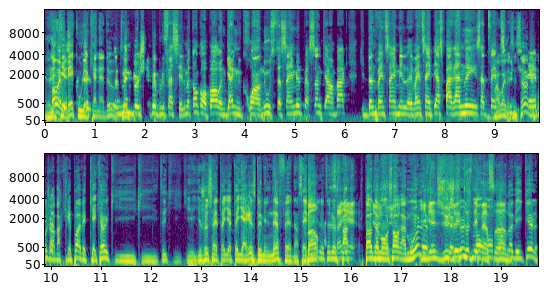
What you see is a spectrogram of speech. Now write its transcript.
le Ah ouais, Québec ou le Canada. Le membership est plus facile. Mettons qu'on part, une gang nous croit en nous. Si t'as 5000 personnes qui embarquent, qui te donnent 25, 000, 25 piastres par année, ça te fait un Ah petit ouais, mais c'est ça. Mais moi, j'embarquerai pas avec quelqu'un qui, qui, tu sais, qui, qui a juste un Toyota Yaris 2009 euh, dans sa Bon, vie. là. Là, je y parle, je de mon char à moi. Là. il vient de Je juger juge toutes les mon, personnes. Mon propre véhicule.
